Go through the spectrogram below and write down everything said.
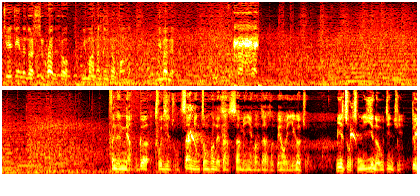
接近那个石块的时候，你马上登上房子，明白没有？分成两个突击组，三名中方的战士，三名印方战士编为一个组，一组从一楼进去，对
